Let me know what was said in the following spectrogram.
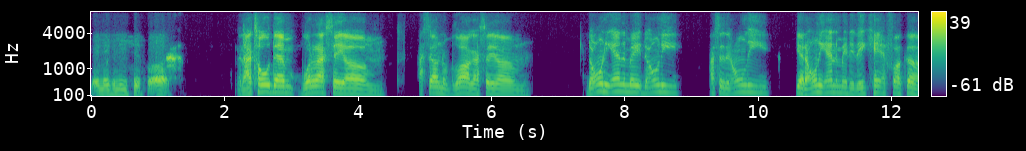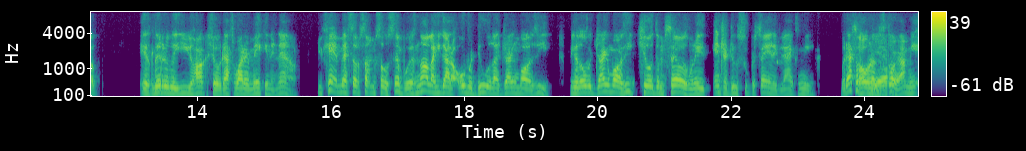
They making these shits for us. and I told them, what did I say? Um, I said on the blog, I say, um, the only anime, the only, I said the only, yeah, the only anime that they can't fuck up is literally Yu Yu Hakusho. That's why they're making it now. You can't mess up something so simple. It's not like you got to overdo it like Dragon Ball Z because over Dragon Ball Z killed themselves when they introduced Super Saiyan. If you ask me, but that's a whole nother Yeah. story. I mean,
